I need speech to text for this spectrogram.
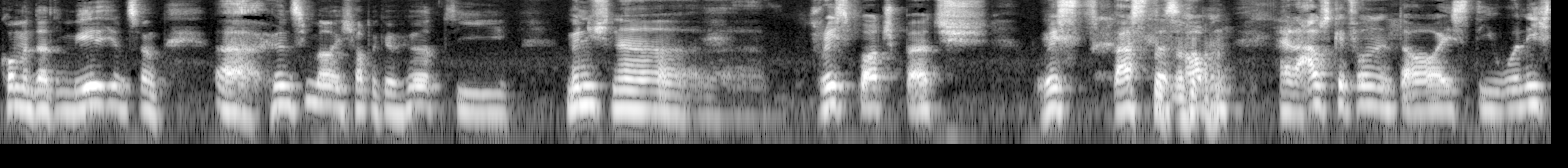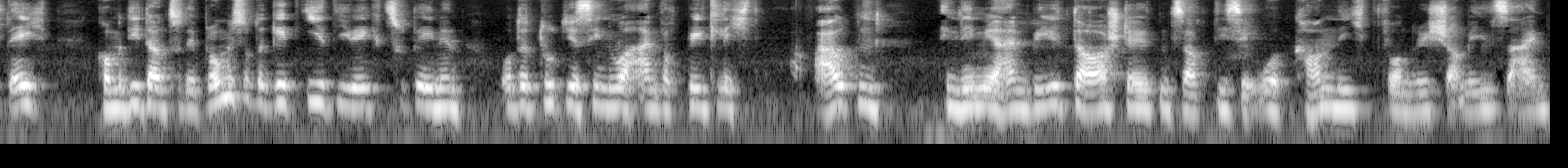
kommen da die Medien und sagen, äh, hören Sie mal, ich habe gehört, die Münchner äh, Wristwatch Badge Wristbusters haben herausgefunden, da ist die Uhr nicht echt. Kommen die dann zu den Promis oder geht ihr direkt zu denen oder tut ihr sie nur einfach bildlich outen? indem ihr ein Bild darstellt und sagt, diese Uhr kann nicht von Richard Mill sein,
